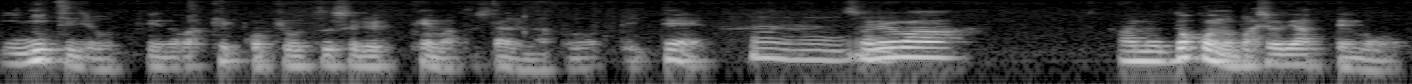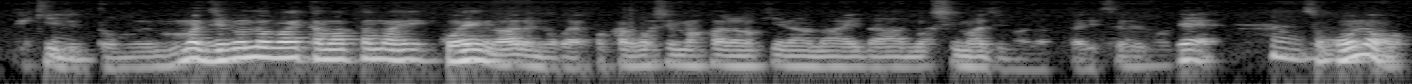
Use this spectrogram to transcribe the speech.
異日常っていうのが結構共通するテーマとしてあるなと思っていて、うんうんうん。それはあのどこの場所であってもできると思う。まあ自分の場合たまたまご縁があるのがやっぱ鹿児島から沖縄の間の島々だったりするので、うん。うんそこの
